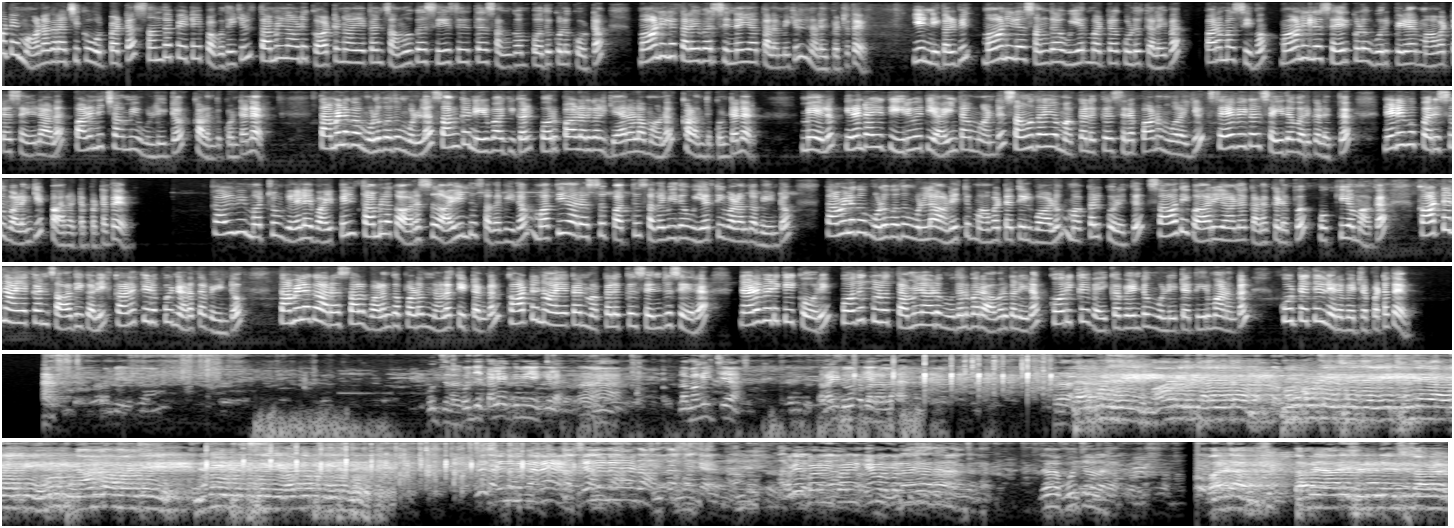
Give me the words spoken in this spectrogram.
புதுக்கோட்டை மாநகராட்சிக்கு உட்பட்ட சந்தப்பேட்டை பகுதியில் தமிழ்நாடு காட்டுநாயக்கன் சமூக சீர்திருத்த சங்கம் பொதுக்குழு கூட்டம் மாநில தலைவர் சின்னையா தலைமையில் நடைபெற்றது. இந்நிகழ்வில் மாநில சங்க உயர்மட்ட குழு தலைவர் பரமசிவம் மாநில செயற்குழு உறுப்பினர் மாவட்ட செயலாளர் பழனிசாமி உள்ளிட்டோர் கலந்து கொண்டனர். தமிழகம் முழுவதும் உள்ள சங்க நிர்வாகிகள் பொறுப்பாளர்கள் ஏராளமானோர் கலந்து கொண்டனர். மேலும் இரண்டாயிரத்தி இருபத்தி ஐந்தாம் ஆண்டு சமுதாய மக்களுக்கு சிறப்பான முறையில் சேவைகள் செய்தவர்களுக்கு நினைவு பரிசு வழங்கி பாராட்டப்பட்டது. கல்வி மற்றும் வேலை வாய்ப்பில் தமிழக அரசு ஐந்து சதவீதம் மத்திய அரசு பத்து சதவீதம் உயர்த்தி வழங்க வேண்டும். தமிழகம் முழுவதும் உள்ள அனைத்து மாவட்டத்தில் வாழும் மக்கள் குறித்து சாதி வாரியான கணக்கெடுப்பு முக்கியமாக காட்டுநாயக்கன் சாதிகளில் கணக்கெடுப்பு நடத்த வேண்டும். தமிழக அரசால் வழங்கப்படும் நலத்திட்டங்கள் காட்டுநாயக்கன் மக்களுக்கு சென்று சேர நடவடிக்கை கோரி பொதுக்குழு தமிழ்நாடு முதல்வர் அவர்களிடம் கோரிக்கை வைக்க வேண்டும் உள்ளிட்ட தீர்மானங்கள் கூட்டத்தில் நிறைவேற்றப்பட்டது. கொஞ்சம் தலையை குமிங்க கீழே. ஆ. இல்லை மகிழ்ச்சியா? ரைட் ஓகே தற்பொழுது மாநில தலைவரும் புதுக்கோட்டையை சேர்ந்த ஏ. சின்னையா அவர்களுக்கு இருபத்தி நான்காம் ஆண்டு நினைவு பரிசு வழங்கப்படுகிறது. அப்படியே பாருங்க பாருங்க கேமரா பாருங்க. வருடம் தமிழ்நாடு சிறுநீர்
